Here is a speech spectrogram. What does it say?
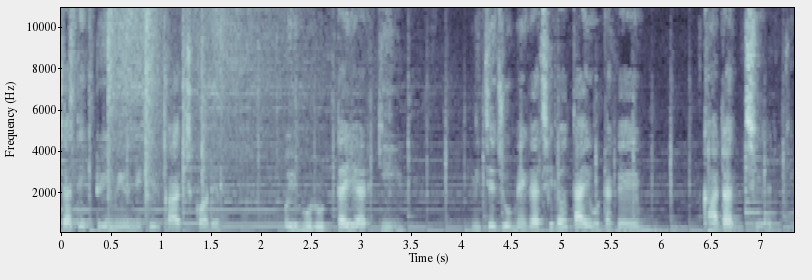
যাতে একটু ইমিউনিটির কাজ করে। ওই হলুদটাই আর কি নিচে জমে গেছিল, তাই ওটাকে ঘাটাচ্ছি আর কি।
